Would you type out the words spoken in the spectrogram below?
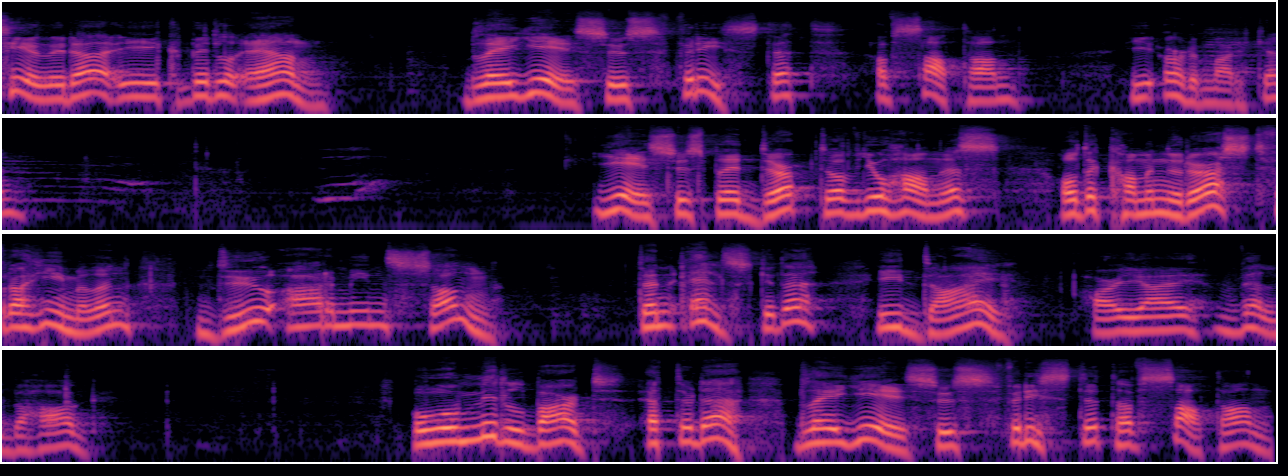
Tidligere i kapittel 1 ble Jesus fristet av Satan i ødemarken. Jesus ble døpt av Johannes, og det kom en røst fra himmelen. Du er min sønn, den elskede. I deg har jeg velbehag. Og umiddelbart etter det ble Jesus fristet av Satan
